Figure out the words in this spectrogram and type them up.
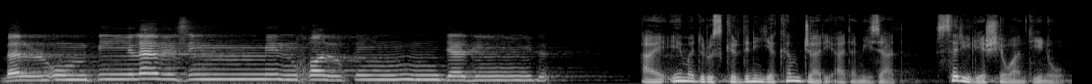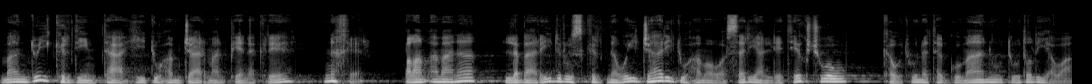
بل هم فی لبس من خلق جدید. ئایا ئێمە دروستکردنی یەکەم جاری ئادەمیزاد سەری لێ شێواندین و ماندووی کردین تا هی دووهەم جارمان پێ نەکرێ؟ نەخێر، بەڵام ئەمانە لەبارەی دروستکردنەوەی جاری دووهەمەوە سەریان لێ تێکچووە و کەوتوونەتە گومان و دوودڵییەوە.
